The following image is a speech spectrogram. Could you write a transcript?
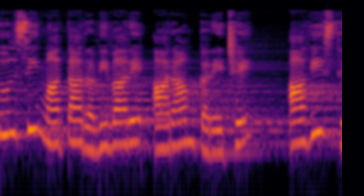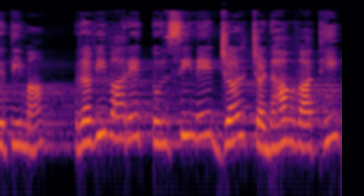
તુલસી માતા રવિવારે આરામ કરે છે. આવી સ્થિતિમાં રવિવારે તુલસીને જળ ચઢાવવાથી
